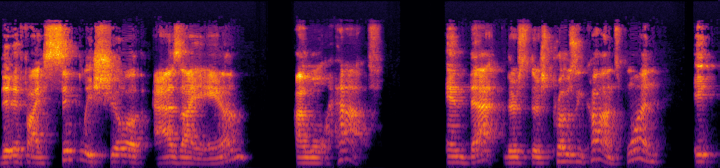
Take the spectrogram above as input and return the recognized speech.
that if I simply show up as I am, I won't have. And that there's there's pros and cons. One, it,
